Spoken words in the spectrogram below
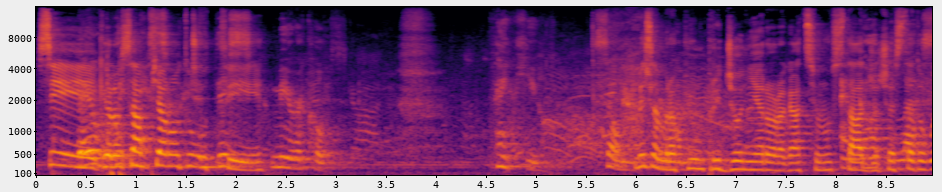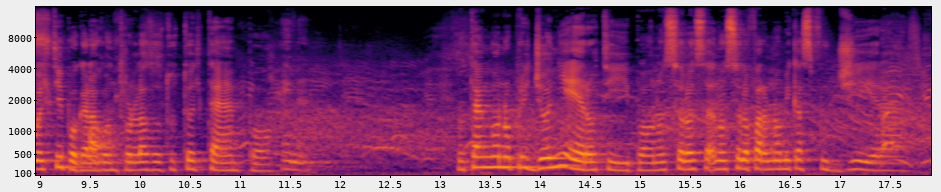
Sì, Bear che lo sappiano tutti. so much. sembra più un prigioniero, ragazzi, un ostaggio. C'è stato quel tipo che l'ha controllato tutto il tempo. Amen. Lo tengono prigioniero, tipo. Non se lo, non se lo faranno mica sfuggire.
